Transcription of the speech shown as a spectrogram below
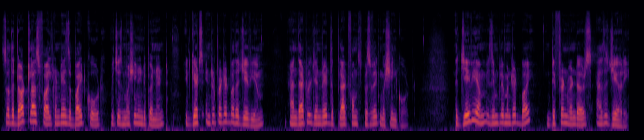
So the .class file contains a bytecode which is machine independent. It gets interpreted by the JVM and that will generate the platform specific machine code. The JVM is implemented by different vendors as a JRE.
